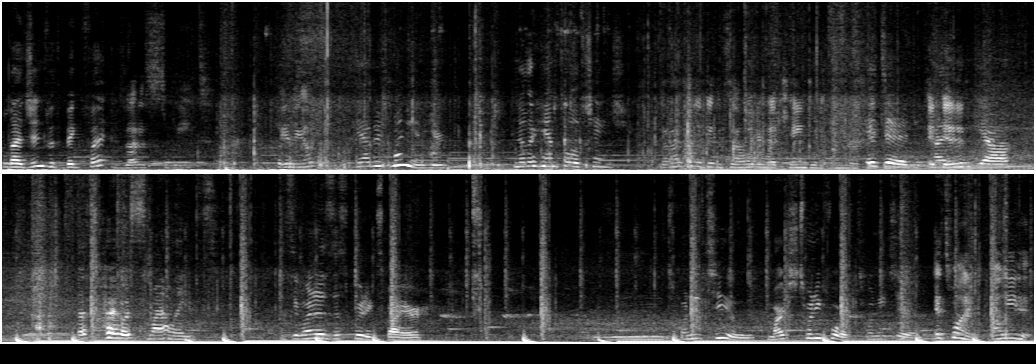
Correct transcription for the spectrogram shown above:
Legend with Bigfoot. Is that a sweet? Anything else? Yeah, there's money in here. Another handful of change. That actually didn't sound like it had change in it when you were It did. It I- did? Yeah. That's why I was smiling. Let's see, when does this food expire? Mm, 22. March 24th, 22. It's fine. I'll eat it.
